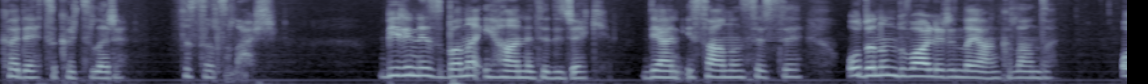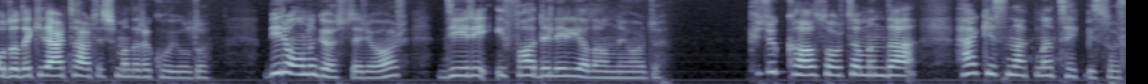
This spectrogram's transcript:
Kadeh tıkırtıları. Fısıltılar. Biriniz bana ihanet edecek diyen İsa'nın sesi odanın duvarlarında yankılandı. Odadakiler tartışmalara koyuldu. Biri onu gösteriyor, diğeri ifadeleri yalanlıyordu. Küçük kaos ortamında herkesin aklına tek bir soru.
